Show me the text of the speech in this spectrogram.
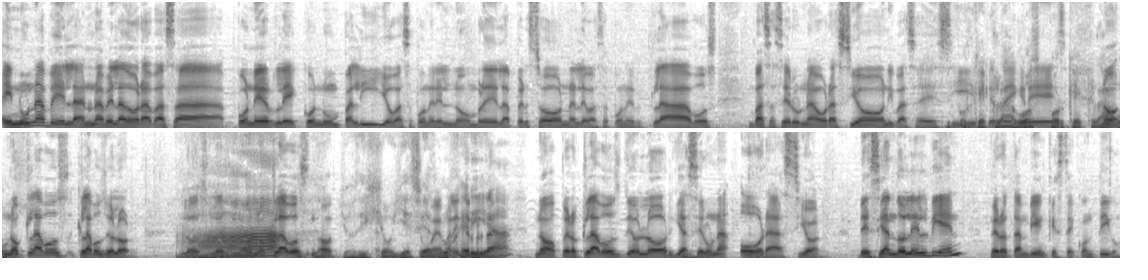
en una vela, en una veladora vas a ponerle con un palillo, vas a poner el nombre de la persona, le vas a poner clavos, vas a hacer una oración y vas a decir por qué que clavos? regrese. ¿Por qué clavos? No, no clavos, clavos de olor. Los, los- Ah. no, no, clavos, no. Yo dije, oye, ¿eso es brujería? No, pero clavos de olor y hacer una oración, deseándole el bien, pero también que esté contigo.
